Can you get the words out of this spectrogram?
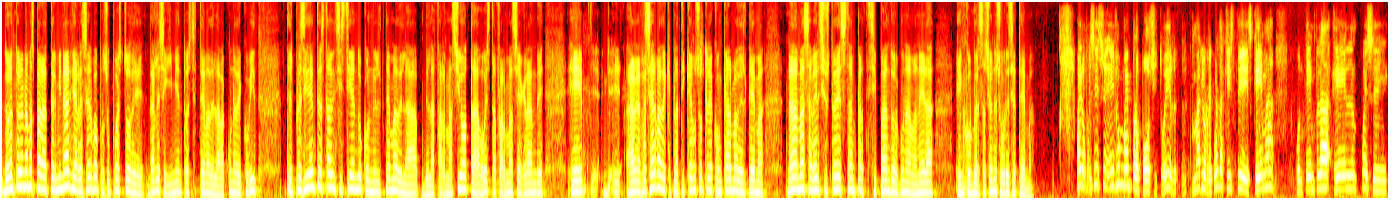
don Antonio, nada más para terminar, ya reserva, por supuesto, de darle seguimiento a este tema de la vacuna de COVID el presidente ha estado insistiendo con el tema de la, de la farmaciota o esta farmacia grande, eh, eh, a reserva de que platiquemos otro día con calma del tema, nada más saber si ustedes están participando de alguna manera en conversaciones sobre ese tema. Bueno, pues es, es un buen propósito. ¿eh? Mario, recuerda que este esquema contempla el, pues, el,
